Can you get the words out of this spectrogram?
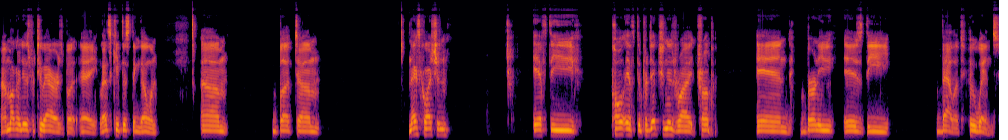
I'm not going to do this for two hours, but hey, let's keep this thing going. Um, but um, next question if the poll, if the prediction is right, Trump and Bernie is the ballot, who wins?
